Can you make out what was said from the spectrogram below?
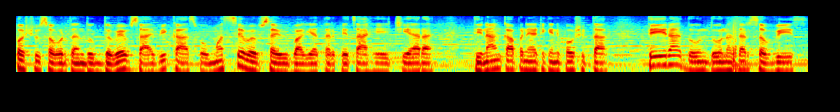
पशुसंवर्धन दुग्ध व्यवसाय विकास व मत्स्य व्यवसाय विभाग यातर्फेचा आहे जी आर दिनांक आपण या ठिकाणी पाहू शकता तेरा दोन दोन हजार सव्वीस.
